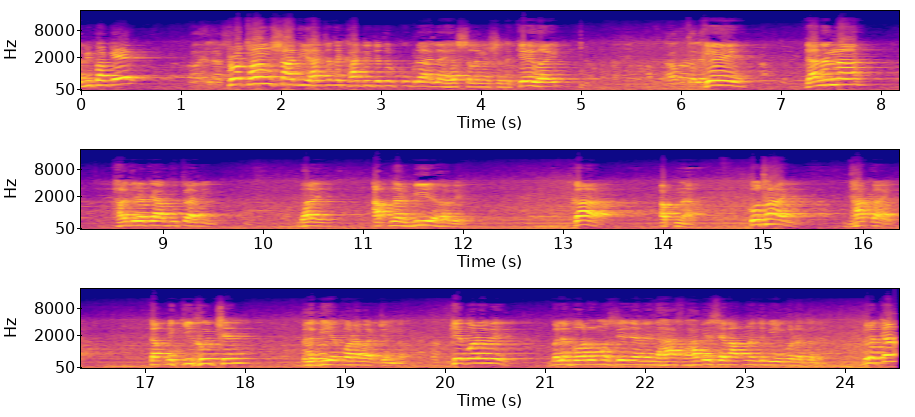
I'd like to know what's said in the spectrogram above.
নবী পাকে প্রথম শাদি হাজরত খাদিজাতুল কুবরা আলাইহিস সালামের সাথে। কে ভাই? কে? জানেন না? হজরতে আবু তালিব, ভাই, আপনার বিয়ে হবে। কার? আপনার। কোথায়? ঢাকায়। তা আপনি কি খুঁজছেন? বলে, বিয়ে পড়াবার জন্য। কে পড়াবে? বলে, বড় মসজিদে যাবেন। হা- হাফেজ সাহেব আপনাকে বিয়ে পড়াতে হবে। বলে, কেন?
